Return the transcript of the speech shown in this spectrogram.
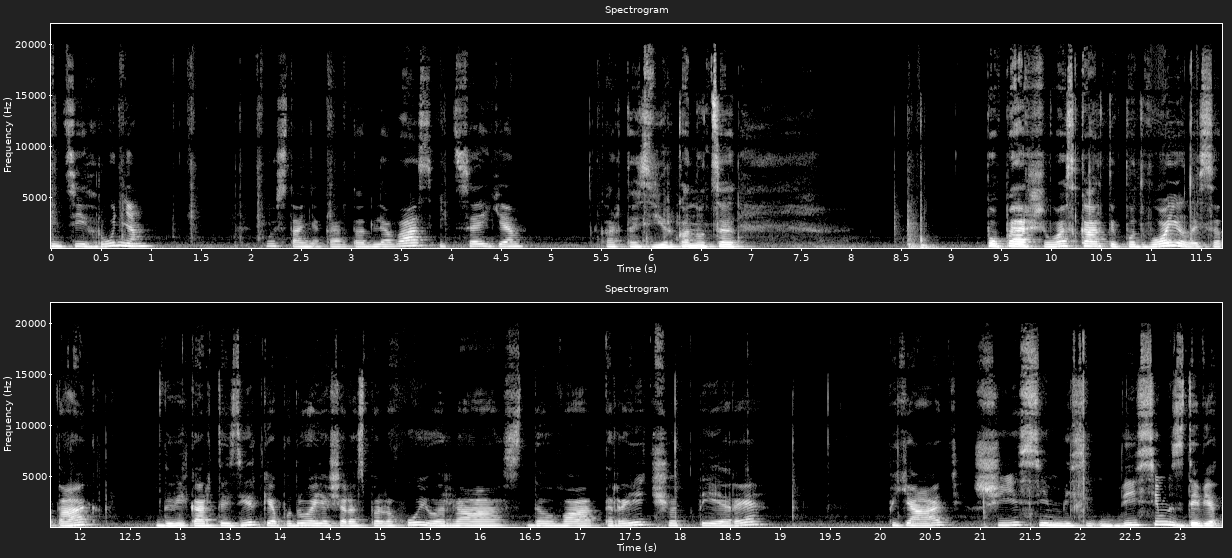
кінці грудня. Остання карта для вас. І це є карта зірка. Ну, це. По-перше, у вас карти подвоїлися, так? Дві карти зірки, а по-друге, я ще раз перерахую. Раз, два, три, чотири, п'ять, шість, сім, вісім. Вісім з дев'яти.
